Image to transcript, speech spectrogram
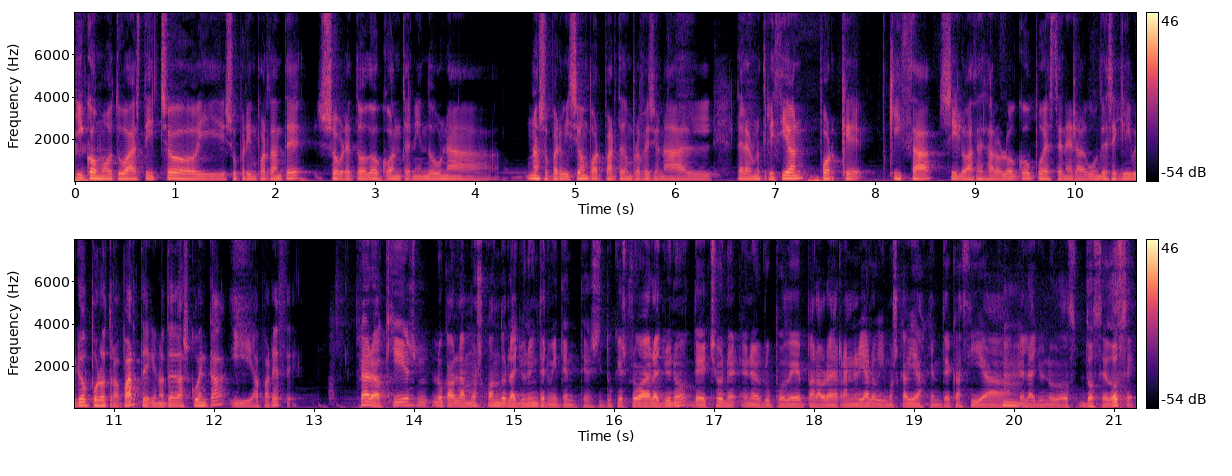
Y como tú has dicho, y súper importante, sobre todo conteniendo una, una supervisión por parte de un profesional de la nutrición, porque quizá si lo haces a lo loco puedes tener algún desequilibrio por otra parte que no te das cuenta y aparece. Claro, aquí es lo que hablamos cuando el ayuno intermitente. Si tú quieres probar el ayuno, de hecho en el grupo de Palabra de Ranería lo vimos que había gente que hacía Hmm. el ayuno 12-12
